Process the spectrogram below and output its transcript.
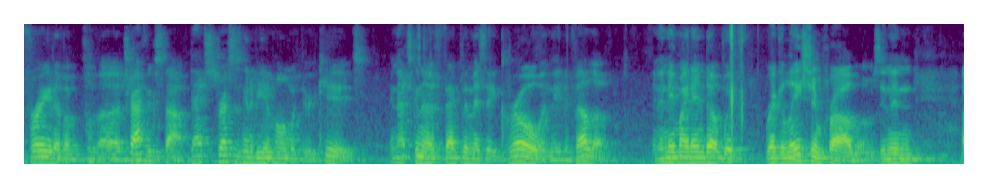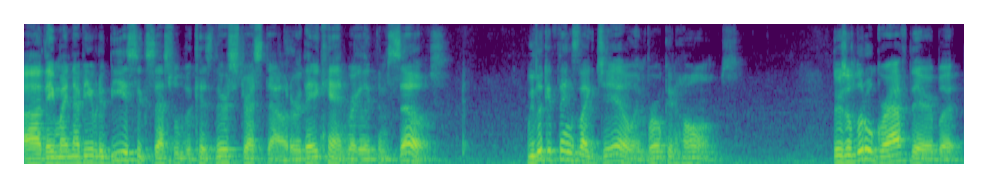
afraid of a uh, traffic stop, that stress is going to be at home with your kids. And that's going to affect them as they grow and they develop. And then they might end up with regulation problems. And then uh, they might not be able to be as successful because they're stressed out or they can't regulate themselves. We look at things like jail and broken homes. There's a little graph there, but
